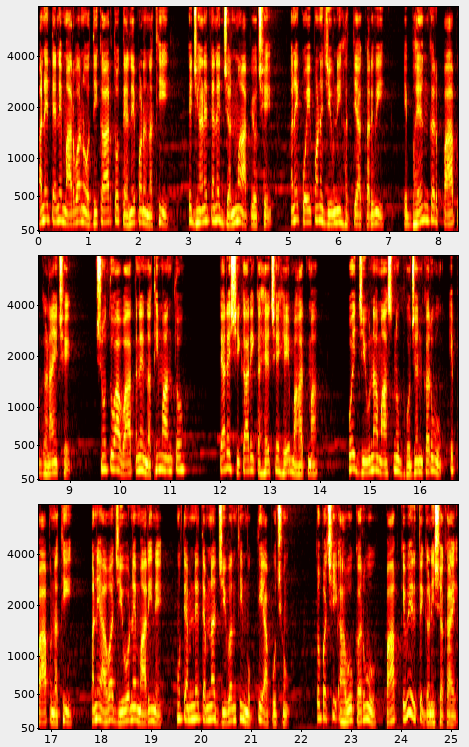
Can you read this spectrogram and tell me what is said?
અને તેને મારવાનો અધિકાર તો તેને પણ નથી કે જેણે તેને જન્મ આપ્યો છે અને કોઈ પણ જીવની હત્યા કરવી એ ભયંકર પાપ ગણાય છે. શું તું આ વાતને નથી માનતો? ત્યારે શિકારી કહે છે, હે મહાત્મા, કોઈ જીવના માંસનું ભોજન કરવું એ પાપ નથી અને આવા જીવોને મારીને હું તેમને તેમના જીવનથી મુક્તિ આપું છું. તો પછી આવું કરવું પાપ કેવી રીતે ગણી શકાય?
